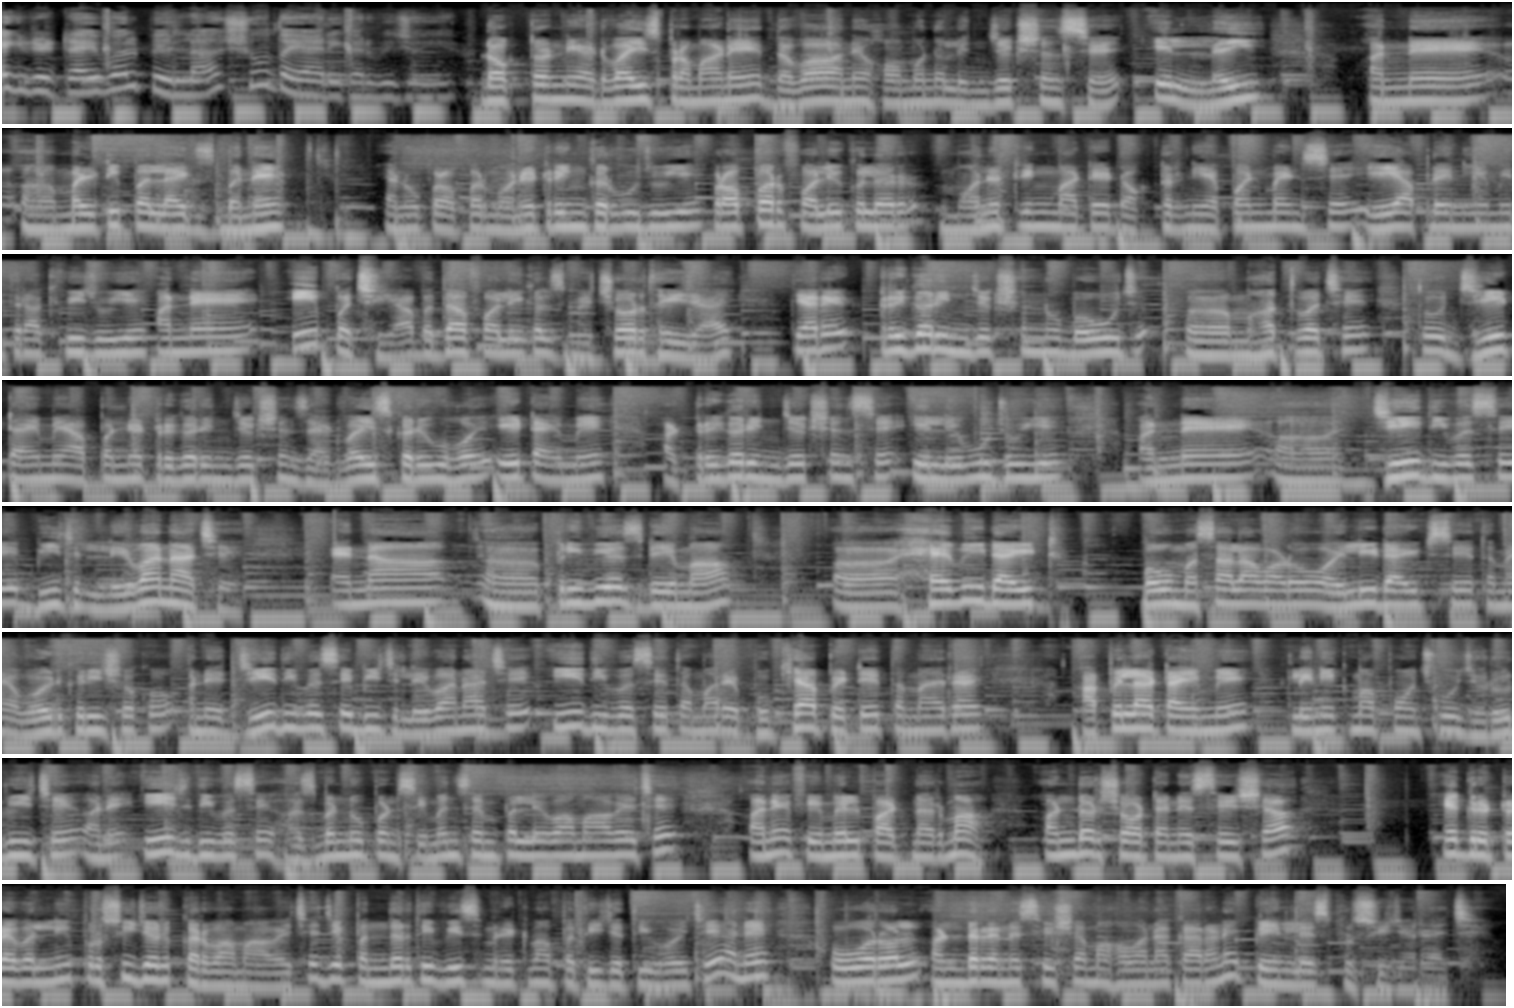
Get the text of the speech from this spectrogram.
Egg રિટ્રાઈવલ પહેલાં શું તૈયારી કરવી જોઈએ? ડૉક્ટરની એડવાઇસ પ્રમાણે દવા અને હોર્મોનલ ઇન્જેક્શન્સ છે એ લઈ અને મલ્ટિપલ એગ્સ બને. એનું પ્રોપર મોનિટરિંગ કરવું જોઈએ. પ્રોપર ફોલિક્યુલર મોનિટરિંગ માટે ડૉક્ટરની એપોઇન્ટમેન્ટ છે, એ આપણે નિયમિત રાખવી જોઈએ. અને એ પછી આ બધા ફોલિકલ્સ મેચ્યોર થઈ જાય, ત્યારે ટ્રિગર ઇન્જેક્શનનું બહુ જ મહત્ત્વ છે. તો જે ટાઈમે આપણને ટ્રિગર ઇન્જેક્શન્સ એડવાઇસ કર્યું હોય, એ ટાઈમે આ ટ્રિગર ઇન્જેક્શન્સ છે, એ લેવું જોઈએ. અને જે દિવસે બીજ લેવાના છે, એના પ્રીવિયસ ડેમાં હેવી ડાઇટ બહુ મસાલાવાળો ઓઇલી ડાઇટ છે, તમે અવોઇડ કરી શકો. અને જે દિવસે બીજ લેવાના છે, એ દિવસે તમારે ભૂખ્યા પેટે તમારે આપેલા ટાઈમે ક્લિનિકમાં પહોંચવું જરૂરી છે. અને એ જ દિવસે હસબન્ડનું પણ સિમન સેમ્પલ લેવામાં આવે છે અને ફિમેલ પાર્ટનરમાં અંડર શોર્ટ એનેસ્થેશિયા એગ્ર ટ્રેવલની પ્રોસિજર કરવામાં આવે છે, જે પંદરથી વીસ મિનિટમાં પતી જતી હોય છે અને ઓવરઓલ અંડર એનેસ્થેશિયામાં હોવાના કારણે પેઇનલેસ પ્રોસિજર રહે છે.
